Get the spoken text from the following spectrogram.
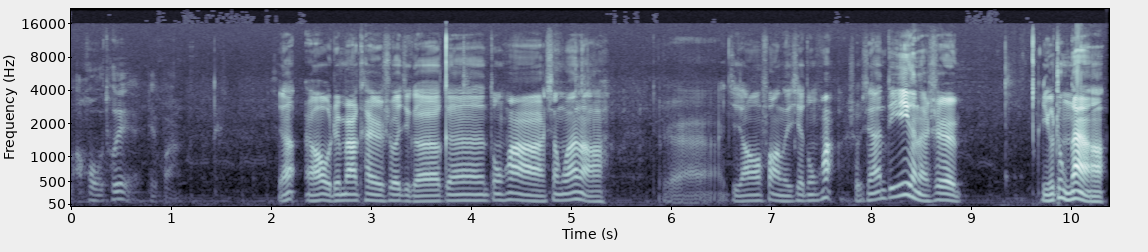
往后退这块儿。行，然后我这边开始说几个跟动画相关的啊，就是即将放的一些动画。首先第一个呢是一个重担啊，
